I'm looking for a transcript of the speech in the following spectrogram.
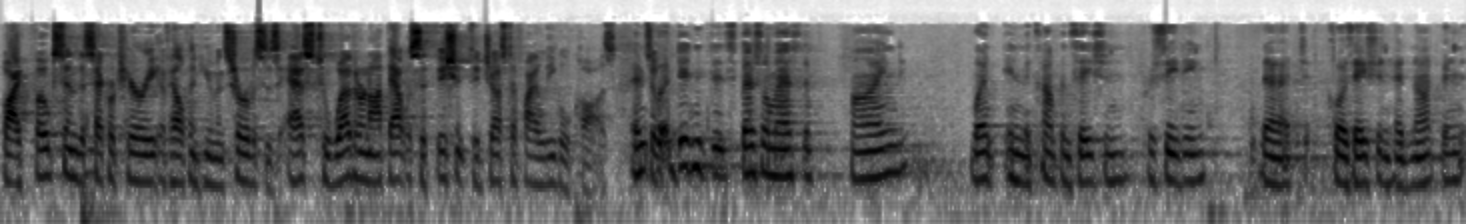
by folks in the Secretary of Health and Human Services as to whether or not that was sufficient to justify legal cause. And so, didn't the special master find, went in the compensation proceeding, that causation had not been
